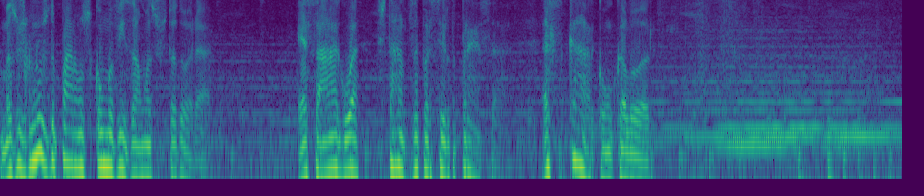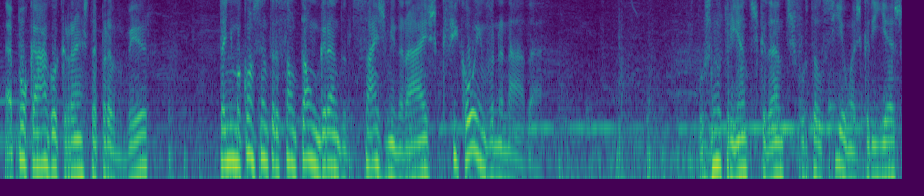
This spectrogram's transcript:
Mas os gnus deparam-se com uma visão assustadora. Essa água está a desaparecer depressa, a secar com o calor. A pouca água que resta para beber tem uma concentração tão grande de sais minerais que ficou envenenada. Os nutrientes que antes fortaleciam as crias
